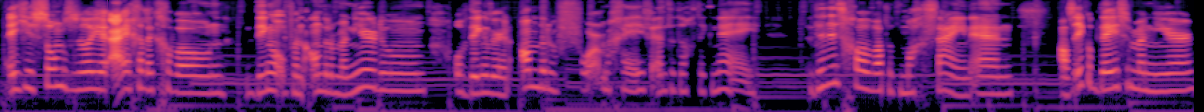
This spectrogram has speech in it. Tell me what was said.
Weet je, soms wil je eigenlijk gewoon dingen op een andere manier doen. Of dingen weer een andere vorm geven. En toen dacht ik, nee, dit is gewoon wat het mag zijn. En als ik op deze manier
